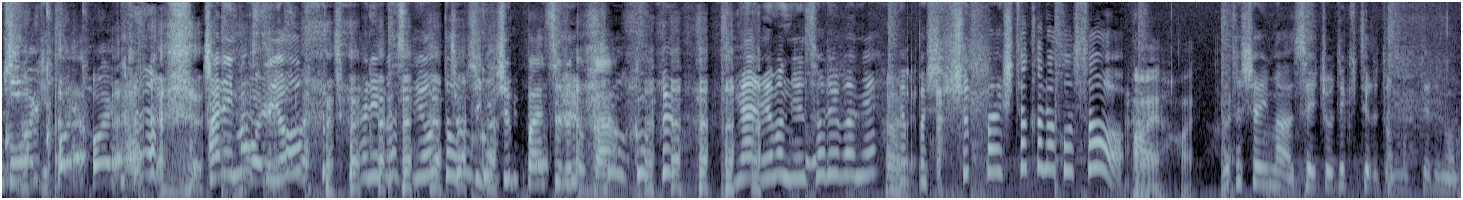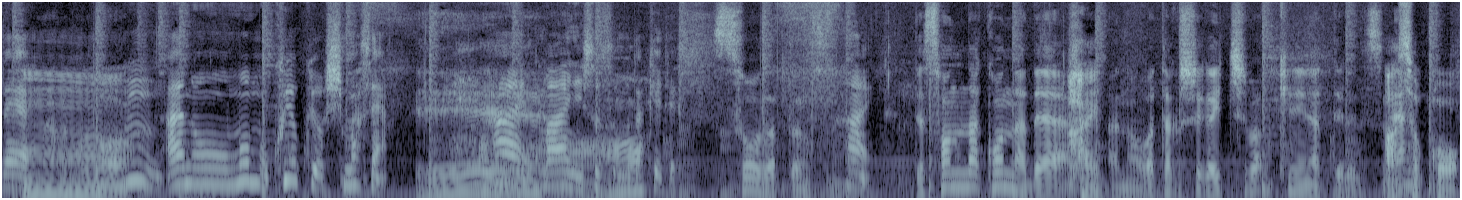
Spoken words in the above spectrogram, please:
怖い怖い怖い。ありますよ。ありますよ。投資に失敗するとか。いやでもねそれはねやっぱ失敗したからこそはいはい。私は今成長できてると思ってるので、なるほど、うん、あのもうもうくよくよしません、えー。はい、前に進むだけです。そうだったんですね、はい、でそんなこんなで、はい。あの私が一番気になってるですね。あそこ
